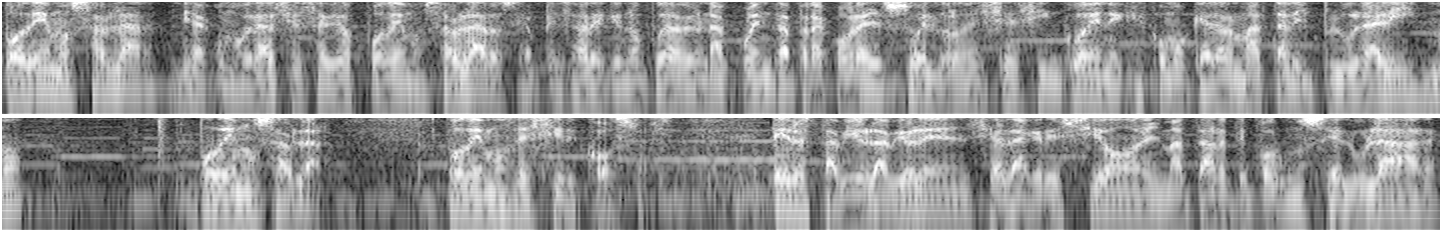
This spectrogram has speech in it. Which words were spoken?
Podemos hablar, mira como gracias a Dios podemos hablar, o sea, a pesar de que no puede haber una cuenta para cobrar el sueldo los del C5N, que es como querer matar el pluralismo, podemos hablar podemos decir cosas. Pero está la violencia, la agresión, el matarte por un celular.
